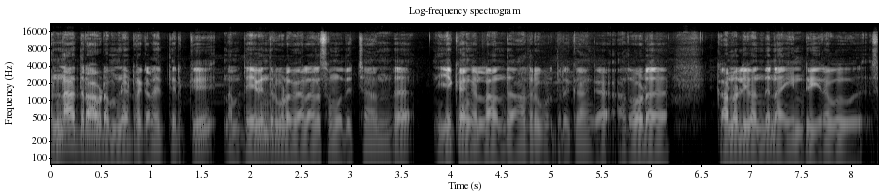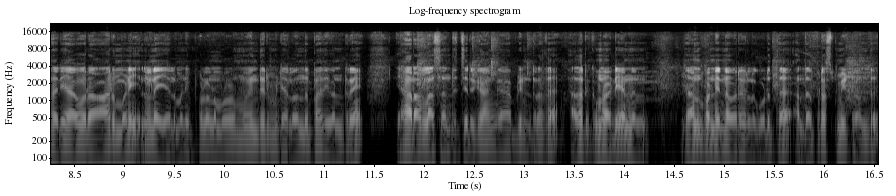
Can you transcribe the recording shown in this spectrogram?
அண்ணா திராவிட முன்னேற்ற கழகத்திற்கு நம் தேவேந்திரகுல வேளாளர் சமூகத்தை சார்ந்த இயக்கங்கள்லாம் வந்து ஆதரவு கொடுத்துருக்காங்க. அதோட காணொலி வந்து நான் இன்று இரவு சரியாக ஒரு ஆறு மணி இல்லைனா ஏழு மணி போல் நம்மளோட மூவிந்தர் மீடியாவில் வந்து பதிவு பண்ணுறேன் யாரெல்லாம் சந்திச்சிருக்காங்க அப்படின்றத அதற்கு முன்னாடி அண்ணன் ஜான் பாண்டியன் அவர்கள் கொடுத்த அந்த ப்ரெஸ் மீட் வந்து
